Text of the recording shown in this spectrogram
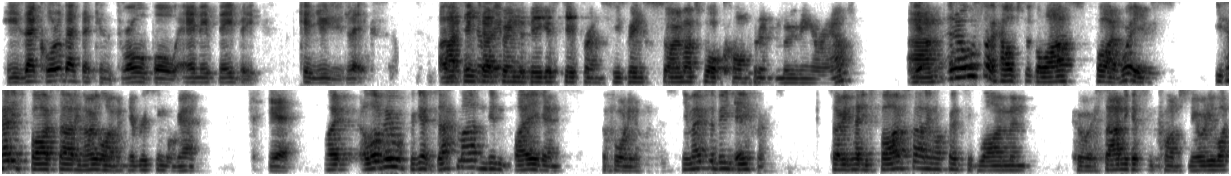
He's that quarterback that can throw a ball and, if need be, can use his legs. I'm i think that's been the biggest difference. He's been so much more confident moving around. Yep. Um, and it also helps that the last five weeks, he's had his five starting O linemen every single game. Yeah. Like a lot of people forget, Zack Martin didn't play against the 49ers. He makes a big yep. difference. So he's had his five starting offensive linemen who are starting to get some continuity. Like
